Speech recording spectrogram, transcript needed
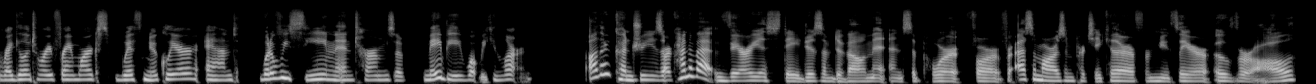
regulatory frameworks with nuclear? And what have we seen in terms of maybe what we can learn? Other countries are kind of at various stages of development and support for, for SMRs in particular, for nuclear overall.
